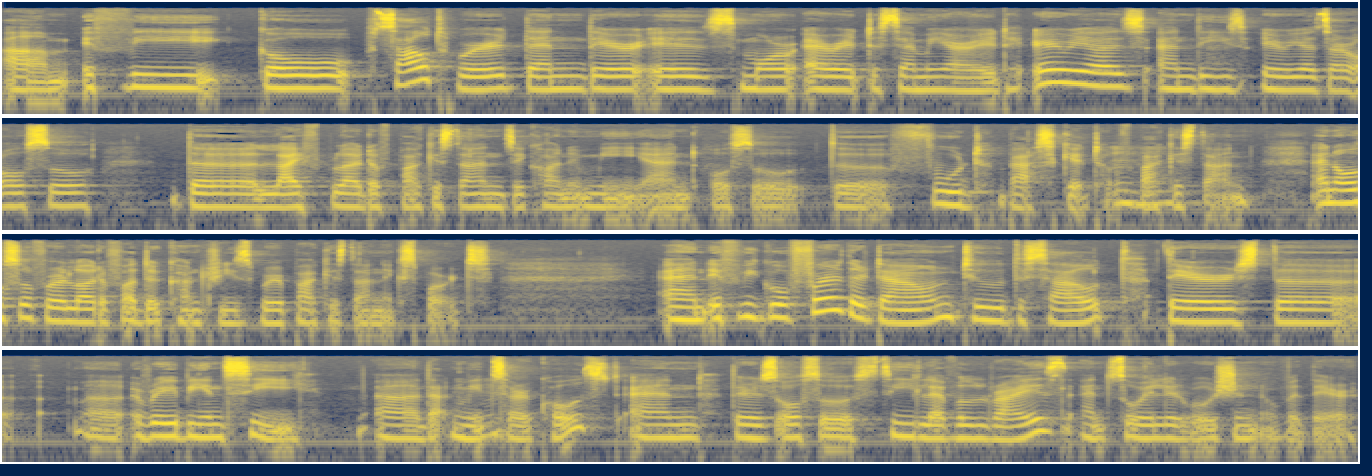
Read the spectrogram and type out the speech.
Um, if we go southward, then there is more arid to semi-arid areas, and these areas are also the lifeblood of Pakistan's economy and also the food basket of mm-hmm. Pakistan, and also for a lot of other countries where Pakistan exports. And if we go further down to the south, there's the uh, Arabian Sea uh, that meets mm-hmm. our coast, and there's also sea level rise and soil erosion over there.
